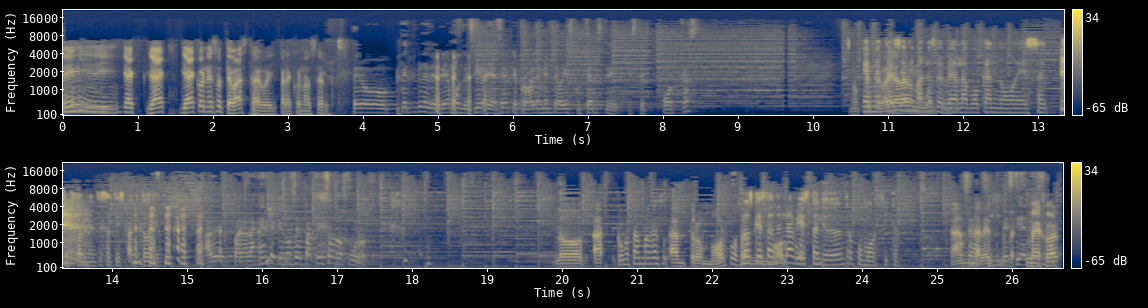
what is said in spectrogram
Sí, Ujú. ya, ya, ya con eso te basta, güey, para conocerlo. Pero, ¿qué le deberíamos decir a Yacer que probablemente vaya a escuchar este, este podcast? No, Que a meterse animales bebé a la boca no es eh, sexualmente satisfactorio. A ver, para la gente que no sepa, ¿qué son los furros? Los, ah, ¿cómo se llaman esos? Antromorfos. Los que están en la bestialidad antropomórfica. Ándale, O sea. Mejor,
